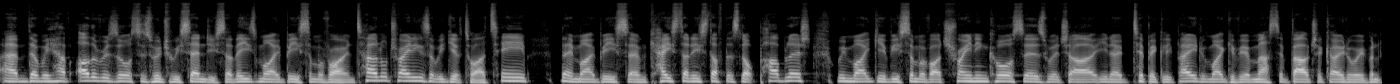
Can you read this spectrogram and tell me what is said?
um, then we have other resources which we send you. So these might be some of our internal trainings that we give to our team. They might be some case study stuff that's not published. We might give you some of our training courses, which are, you know, typically paid. We might give you a massive voucher code or even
